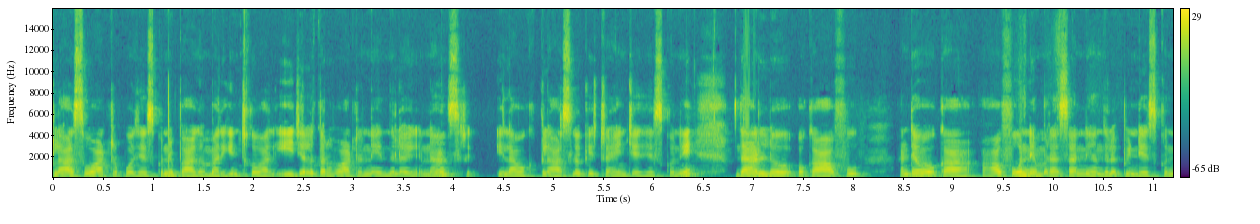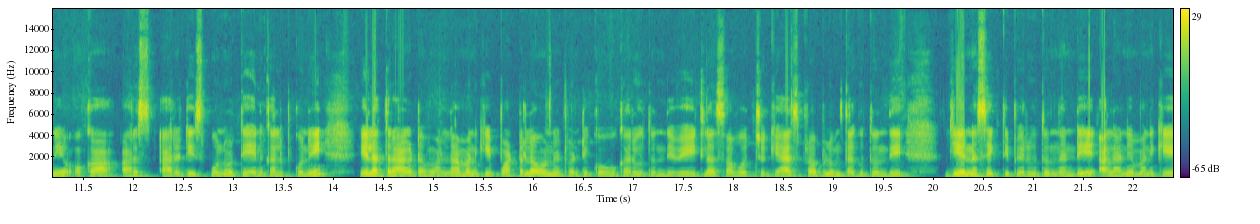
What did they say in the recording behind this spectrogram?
గ్లాస్ వాటర్ పోసేసుకుని బాగా మరిగించుకోవాలి. ఈ జీలకర్ర వాటర్ని ఎందులో అయినా ఇలా ఒక గ్లాస్లోకి స్ట్రైన్ చేసేసుకొని దానిలో ఒక హాఫ్ అంటే ఒక హాఫ్ నిమ్మరసాన్ని అందులో పిండేసుకుని ఒక అర అర టీ స్పూను తేనె కలుపుకొని ఇలా త్రాగటం వల్ల మనకి పొట్టలో ఉన్నటువంటి కొవ్వు కరుగుతుంది వెయిట్ లాస్ అవ్వచ్చు గ్యాస్ ప్రాబ్లం తగ్గుతుంది జీర్ణశక్తి పెరుగుతుందండి. అలానే మనకి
